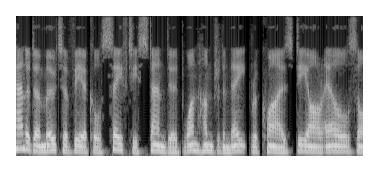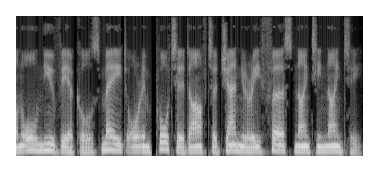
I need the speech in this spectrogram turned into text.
Canada Motor Vehicle Safety Standard 108 requires DRLs on all new vehicles made or imported after January 1, 1990.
